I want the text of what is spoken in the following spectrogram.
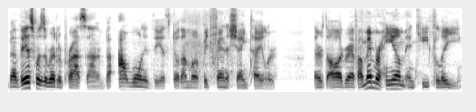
Now, this was a regular price item, but I wanted this because I'm a big fan of Shane Taylor. There's the autograph. I remember him and Keith Lee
